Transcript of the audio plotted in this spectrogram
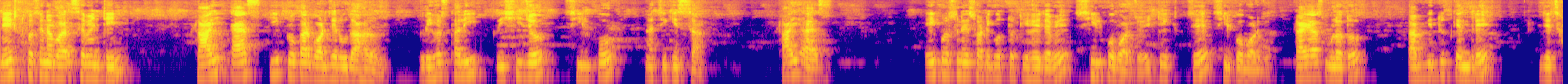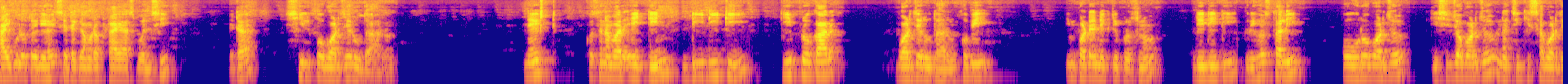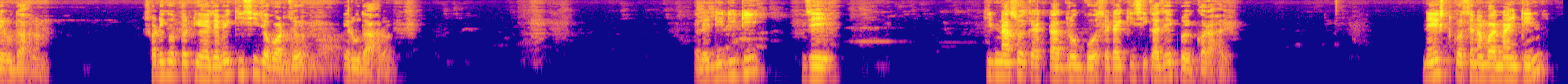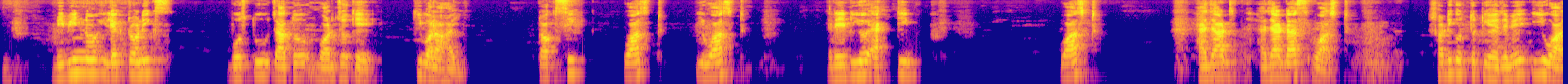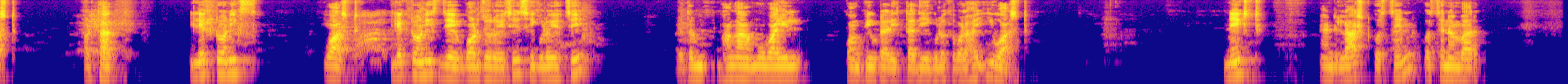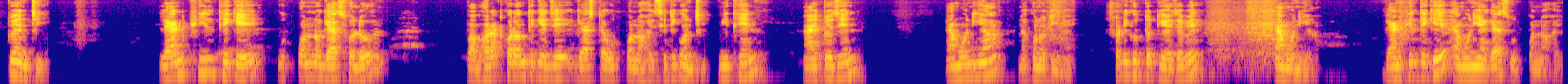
Next question number seventeen. Fly ash কি প্রকার বর্জ্যের উদাহরণ? গৃহস্থালী, কৃষিজ, শিল্প না চিকিৎসা? ফ্লাই অ্যাশ এই প্রশ্নের সঠিক উত্তরটি হয়ে যাবে শিল্প বর্জ্য এটি হচ্ছে শিল্প বর্জ্য ফ্লাই অ্যাশ মূলত তাপবিদ্যুৎ কেন্দ্রে যে ছাইগুলো তৈরি হয়, সেটাকে আমরা ফ্লাই অ্যাশ বলছি। এটা শিল্প বর্জ্যের উদাহরণ। Next question number eighteen DDT কি প্রকার বর্জ্যের উদাহরণ? খুবই ইম্পর্টেন্ট একটি প্রশ্ন। ডিডিটি গৃহস্থালী, পৌর বর্জ্য, কৃষিজ বর্জ্য না চিকিৎসা বর্জ্যের উদাহরণ? সঠিক উত্তরটি হয়ে যাবে কৃষিজ বর্জ্য এর উদাহরণ। তাহলে ডিডিটি যে কীটনাশক একটা দ্রব্য, সেটা কৃষিকাজে প্রয়োগ করা হয়। নেক্সট কোশ্চেন নাম্বার নাইনটিন বিভিন্ন ইলেকট্রনিক্স বস্তুজাত বর্জ্যকে কি বলা হয়? Toxic waste e waste radioactive waste hazard hazardous waste সঠিক উত্তরটি হয়ে যাবে ই ওয়াস্ট অর্থাৎ ইলেকট্রনিক্স ওয়াস্ট ইলেকট্রনিক্স যে বর্জ্য রয়েছে সেগুলোই হচ্ছে ভাঙা মোবাইল কম্পিউটার ইত্যাদি এগুলোকে বলা হয় e waste next and last question question number twenty landfill থেকে উৎপন্ন গ্যাস হলো বা ভরাটকরণ থেকে যে গ্যাসটা উৎপন্ন হয় সেটি কোনটি? মিথেন, নাইট্রোজেন, অ্যামোনিয়া না কোনোটি নয়? সঠিক উত্তরটি হয়ে যাবে অ্যামোনিয়া। ল্যান্ডফিল থেকে অ্যামোনিয়া গ্যাস উৎপন্ন হয়।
